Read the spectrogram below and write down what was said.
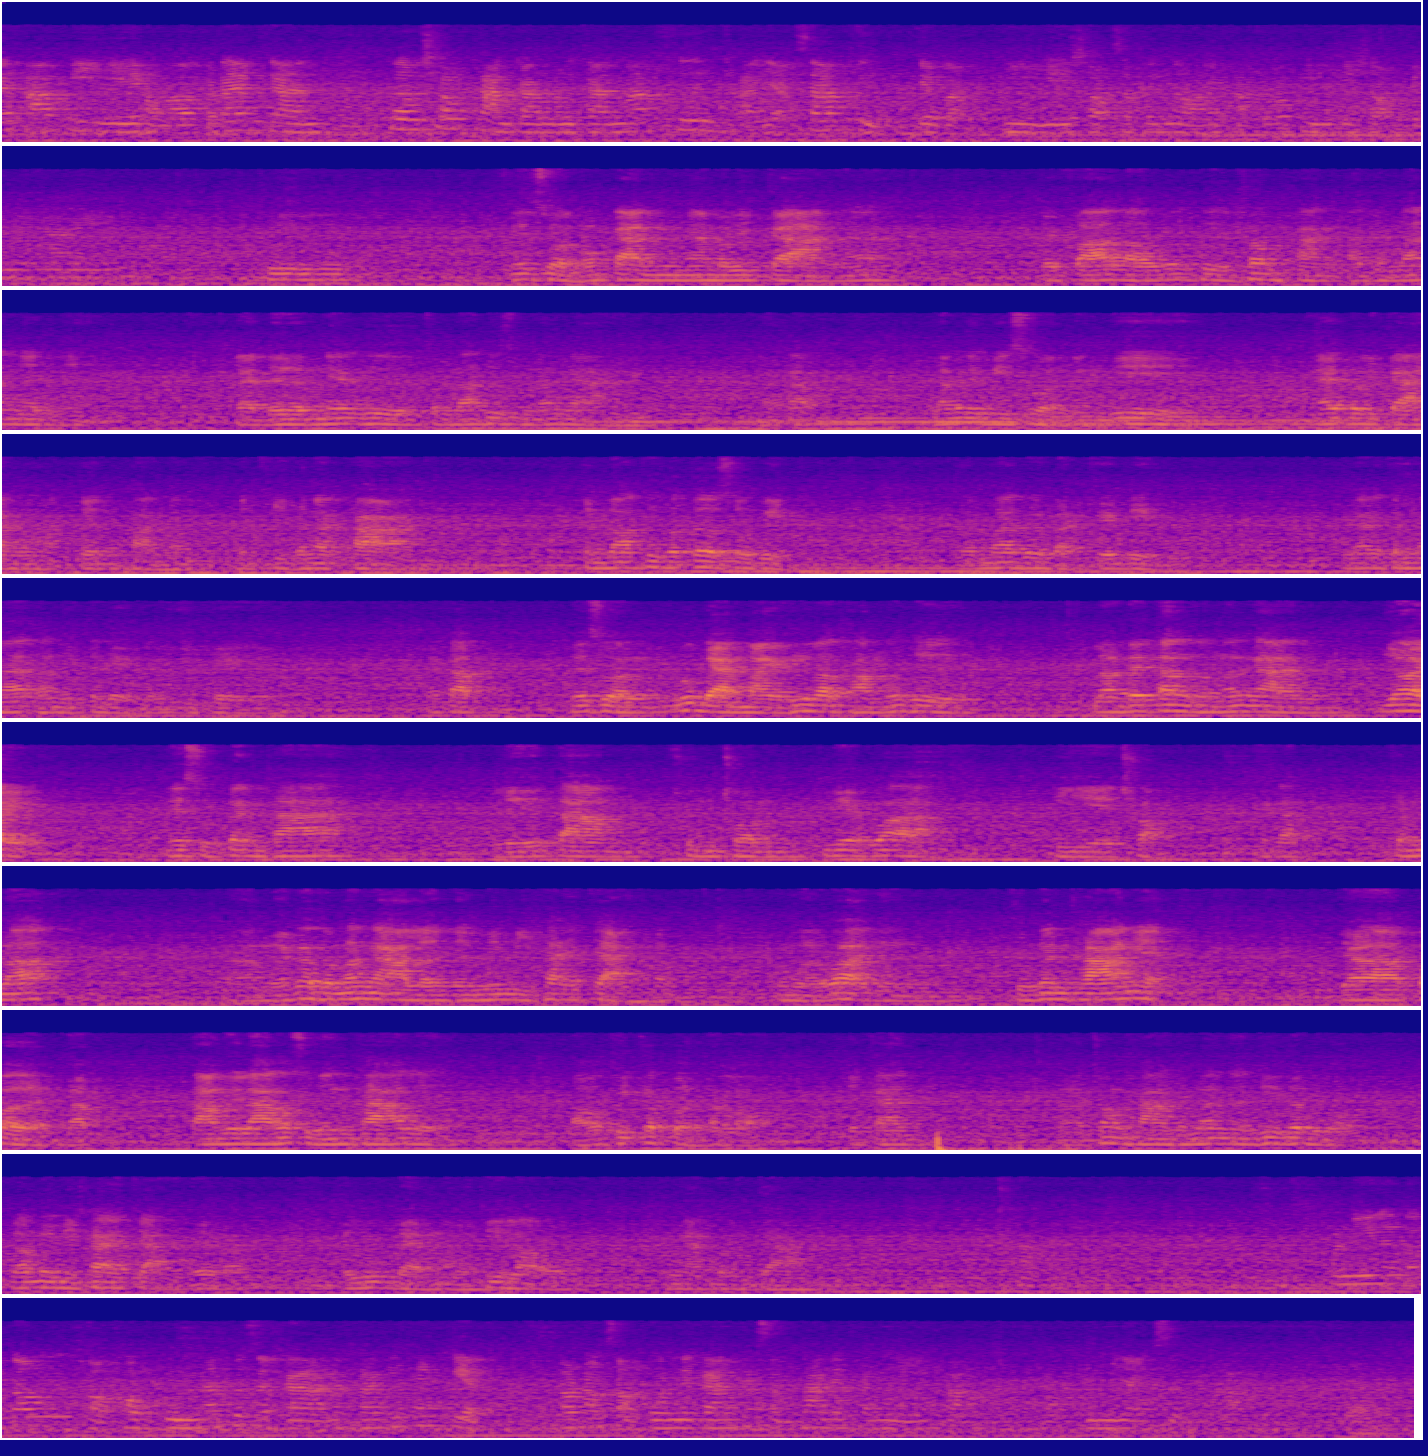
นะคะ PA ของเราก็ได้มีการเพิ่มช่องทางการบริการมากขึ้นค่ะอยากทราบถึงเกี่ยวกับ PA Shop สักเล็กน้อยค่ะว่า PA Shop เป็นยังไงคือในส่วนของการงานบริการนะ ไฟฟ้าเราก็คือช่องทางการชำระเงินเนี่ยแต่เดิมเนี่ยคือชำระที่สำนักงานนะครับ แล้วก็จะมีส่วนหนึ่งที่ให้บริการหักเงินผ่านบัญชีธนาคารชำระที่เคาน์เตอร์เซอร์วิสชำระโดยบัตรเครดิตและชำระทางอินเทอร์เน็ตหรืออีเพย์นะครับ ในส่วนรูปแบบใหม่ที่เราทำก็คือ เราได้ตั้งสำนักงานย่อยในศูนย์การค้า หรือตามชุมชนเรียกว่า PA Shop นะครับ ชำระอ่าเหมือนกับสำนักงานเลยจะไม่มีค่าใช้จ่ายครับเหมือนว่าอย่างศูนย์การค้าเนี่ย จะเปิดแบบตามเวลาของศูนย์การค้าเลยเสาร์อาทิตย์ก็เปิดตลอดเป็นการอ่าช่องทางชำระเงินที่สะดวกแล้วไม่มีค่าใช้จ่ายด้วยครับเป็นรูปแบบใหม่ที่เราทำงานบริการค่ะวันนี้เราก็ต้องขอขอบคุณท่านผู้จัดการนะคะ ที่ให้เกียรติเราเราทั้งสองคนในการให้สัมภาษณ์ในครั้งนี้ค่ะขอบคุณเป็นอย่างสูงค่ะครับ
